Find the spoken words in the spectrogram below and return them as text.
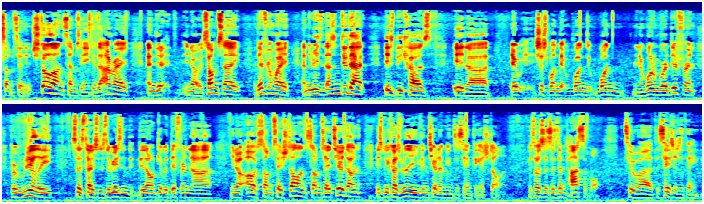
some say shtolan, some say ikeda amre, and you know some say a different way. And the reason it doesn't do that is because it. Uh, it, it's just one, one, one, you know, one word different, but really, says Tosfos, the reason they don't give a different, uh, you know, oh, some say shtalan, some say tirdan, is because really even tirdan means the same thing as shtalan. Because Tosfos, it's impossible to, uh, to say such a thing,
